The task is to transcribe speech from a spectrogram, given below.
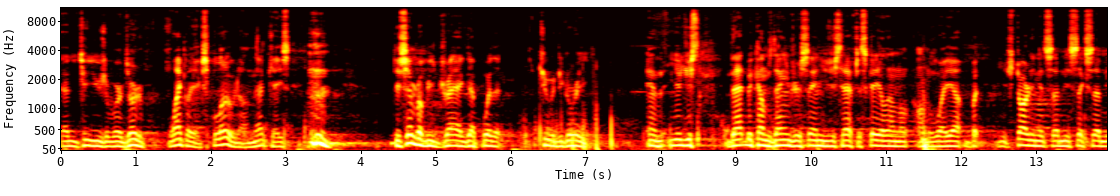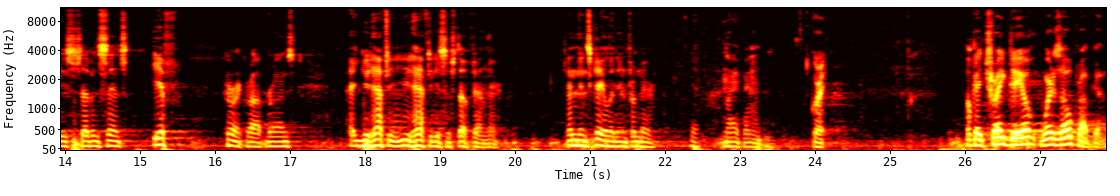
and to use your words, are likely explode on that case, December will be dragged up with it to a degree. And you just, that becomes dangerous and you just have to scale on the, on the way up. But you're starting at 76, 77 cents if current crop runs, uh, you'd have to, you'd have to get some stuff down there. And then scale it in from there. Yeah, my opinion. Great. Okay, trade deal, where does old crop go?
